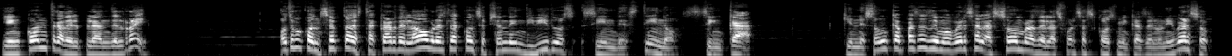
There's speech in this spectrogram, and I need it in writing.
y en contra del plan del rey. Otro concepto a destacar de la obra es la concepción de individuos sin destino, sin K, quienes son capaces de moverse a las sombras de las fuerzas cósmicas del universo.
